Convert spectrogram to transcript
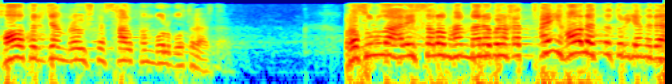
xotirjam ravishda salqin bo'lib o'tirardi. Rasululloh alayhissalom ham mana bunaqa tang holatda turganida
